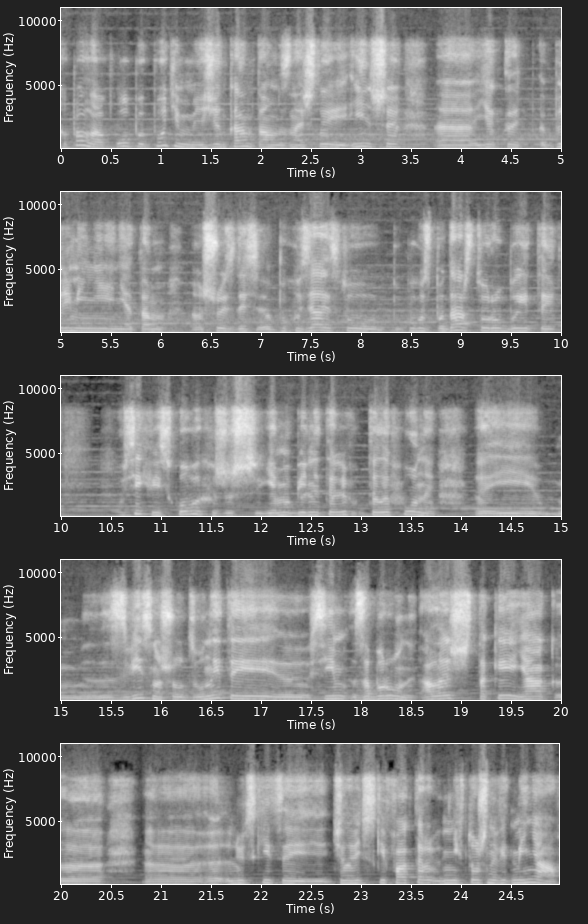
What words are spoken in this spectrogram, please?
Копала окопи, потім жінкам там знайшли інше е, як то, примінення, там е, щось десь по хазяйству, по господарству робити. У всіх військових ж є мобільні телефони, е, і звісно, що дзвонити е, всім заборонено. Але ж таке, як е, людський цей чоловічний фактор, ніхто ж не відміняв.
